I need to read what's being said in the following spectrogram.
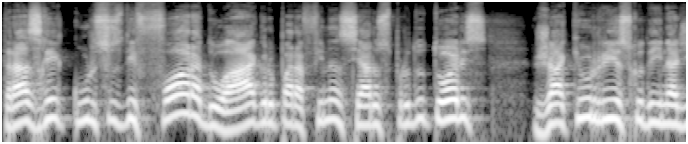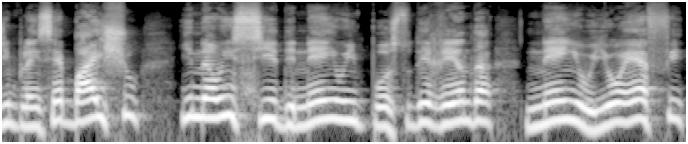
traz recursos de fora do agro para financiar os produtores, já que o risco de inadimplência é baixo e não incide nem o imposto de renda, nem o IOF,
